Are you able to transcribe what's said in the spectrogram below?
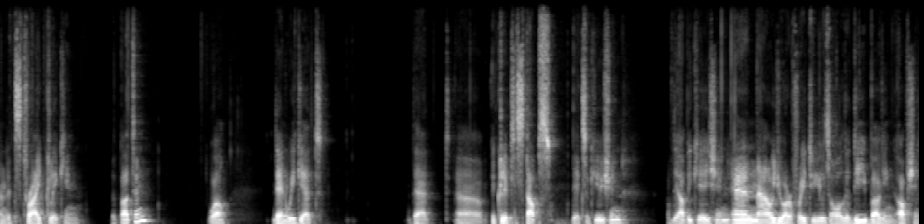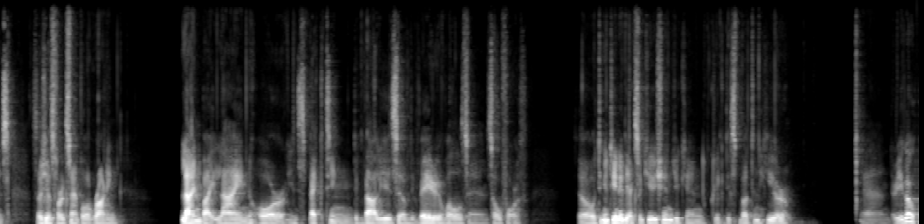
and let's try clicking the button, well, then we get that uh, Eclipse stops the execution of the application and now you are free to use all the debugging options such as for example running line by line or inspecting the values of the variables and so forth. So to continue the execution you can click this button here and there you go.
